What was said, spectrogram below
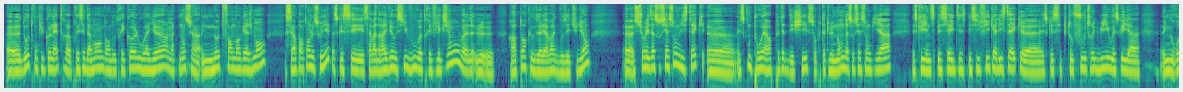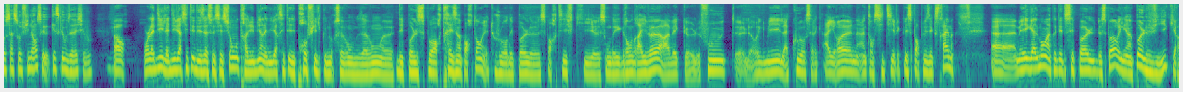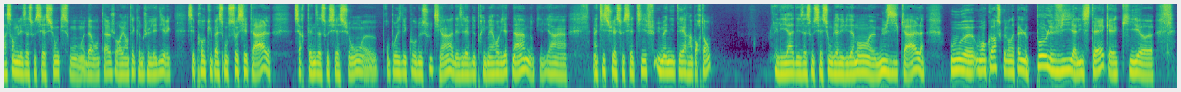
euh, d'autres ont pu connaître précédemment dans d'autres écoles ou ailleurs. Maintenant, sur une autre forme d'engagement, c'est important de le souligner parce que c'est ça va driver aussi vous votre réflexion, le, rapport que vous allez avoir avec vos étudiants. Euh, sur les associations de l'ISTEC, euh, est-ce qu'on pourrait avoir peut-être des chiffres sur peut-être le nombre d'associations qu'il y a? Est-ce qu'il y a une spécialité spécifique à l'ISTEC Est-ce que c'est plutôt foot, rugby ou est-ce qu'il y a une grosse asso finance? Qu'est-ce que vous avez chez vous? Alors, on l'a dit, la diversité des associations traduit bien la diversité des profils que nous recevons. Nous avons euh, des pôles sport très importants. Il y a toujours des pôles euh, sportifs qui euh, sont des grands drivers avec le foot, le rugby, la course avec Iron, Intensity avec les sports plus extrêmes. Euh, mais également, à côté de ces pôles de sport, il y a un pôle vie qui rassemble les associations qui sont davantage orientées, comme je l'ai dit, avec ces préoccupations sociétales. Certaines associations euh, proposent des cours de soutien à des élèves de primaire au Vietnam. Donc il y a un, un tissu associatif humanitaire important. Il y a des associations bien évidemment euh, musicales ou, euh, ou encore ce que l'on appelle le pôle vie à l'ISTEC, euh, qui, euh,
